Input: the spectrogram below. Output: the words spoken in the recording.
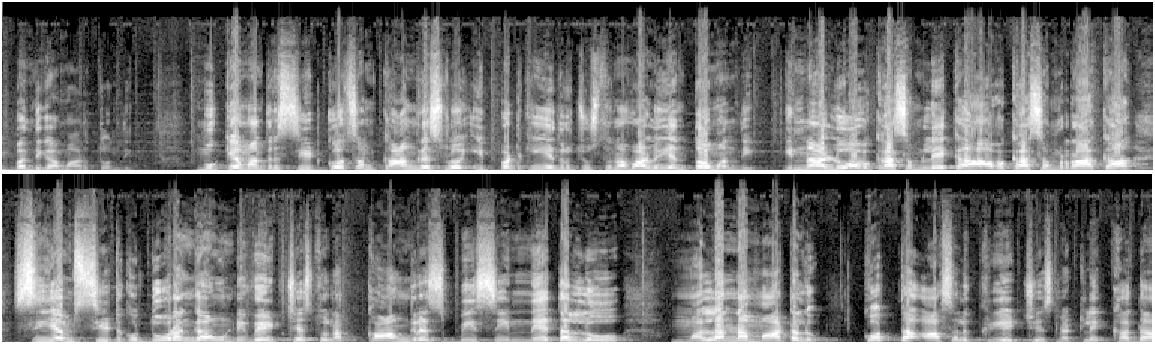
ఇబ్బందిగా మారుతోంది. ముఖ్యమంత్రి సీట్ కోసం కాంగ్రెస్లో ఇప్పటికీ ఎదురు చూస్తున్న వాళ్ళు ఎంతోమంది. ఇన్నాళ్ళు అవకాశం లేక అవకాశం రాక సీఎం సీటుకు దూరంగా ఉండి వెయిట్ చేస్తున్న కాంగ్రెస్ బీసీ నేతల్లో మల్లన్న మాటలు కొత్త ఆశలు క్రియేట్ చేసినట్లే కదా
